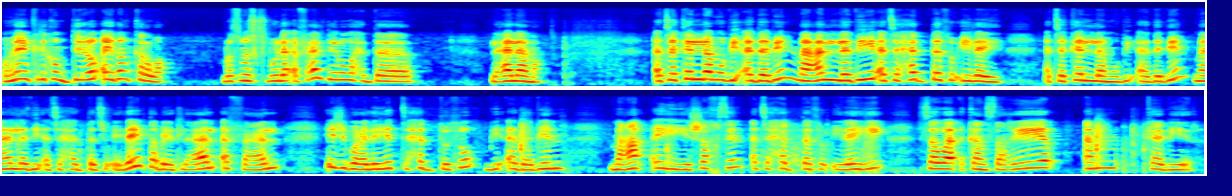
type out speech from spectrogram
وهنا يمكن لكم ديروا أيضا كروة. بلاص ما تكتبوا لا أفعل ديروا واحد العلامة. أتكلم بأدب مع الذي أتحدث إليه. أتكلم بأدب مع الذي أتحدث إليه. بطبيعة الحال أفعل. يجب علي التحدث بأدب مع أي شخص أتحدث إليه سواء كان صغير أم كبير.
